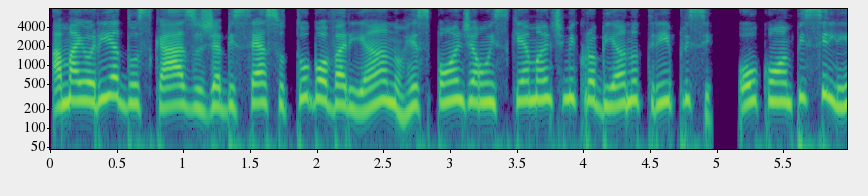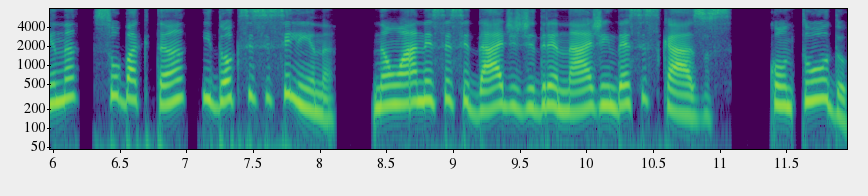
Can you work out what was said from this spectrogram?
A maioria dos casos de abscesso tubo-ovariano responde a um esquema antimicrobiano tríplice, ou com ampicilina, sulbactam e doxicicilina não há necessidade de drenagem desses casos. Contudo,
